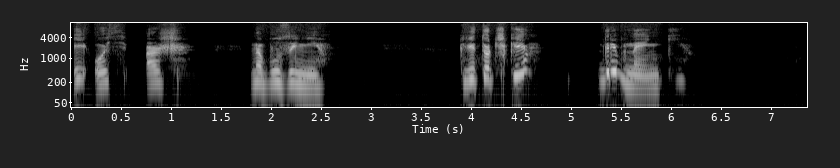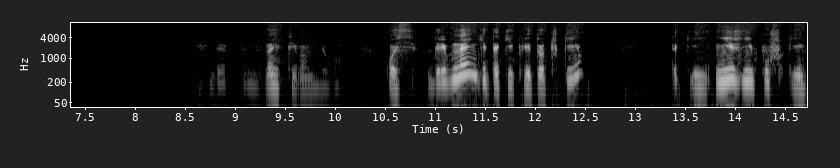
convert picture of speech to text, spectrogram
І ось аж на бузині. Квіточки дрібненькі. Де це знайти вам його? Ось дрібненькі такі квіточки, такі ніжні пушки.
